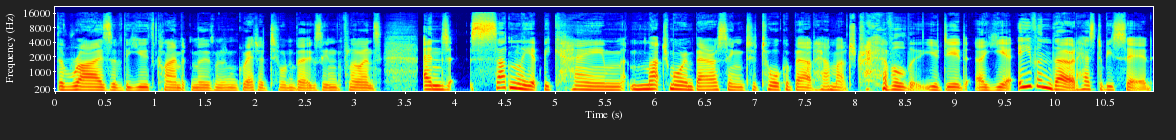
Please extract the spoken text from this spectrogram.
the rise of the youth climate movement and Greta Thunberg's influence. And suddenly it became much more embarrassing to talk about how much travel that you did a year, even though it has to be said,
